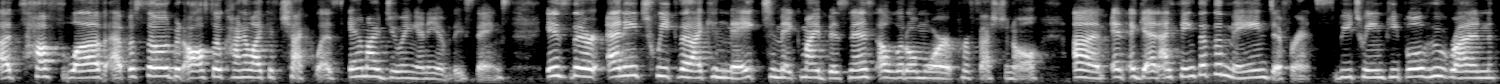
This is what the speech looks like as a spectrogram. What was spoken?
a tough love episode, but also kind of like a checklist. Am I doing any of these things? Is there any tweak that I can make to make my business a little more professional? Um, and again, I think that the main difference between people who run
